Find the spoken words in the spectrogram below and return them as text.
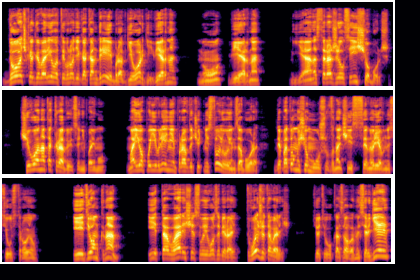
Дочка говорила, ты вроде как Андрей, брат Георгий, верно? Ну, верно. Я насторожился еще больше. Чего она так радуется, не пойму. Мое появление, правда, чуть не стоило им забора, да потом еще муж в ночи сцену ревности устроил. идем к нам, и товарища своего забирай. Твой же товарищ? Тетя указала на Сергея,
